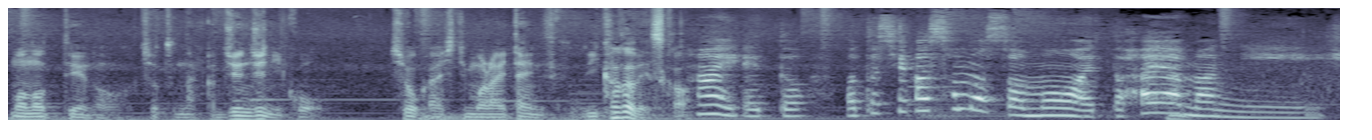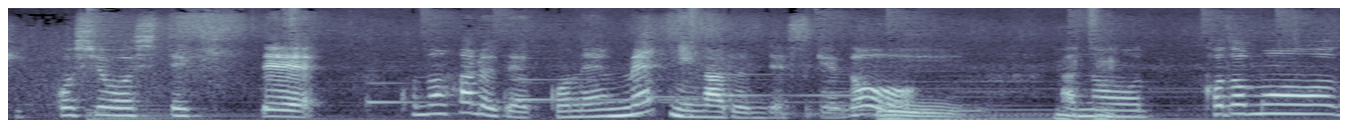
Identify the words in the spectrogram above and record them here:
ものっていうのをちょっとなんか順々にこう紹介してもらいたいんですけどいかがですか、はい、えっ、と、私がそもそも、えっ、と、葉山に引っ越しをしてきて。この春で5年目になるんですけど、あの、子供を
